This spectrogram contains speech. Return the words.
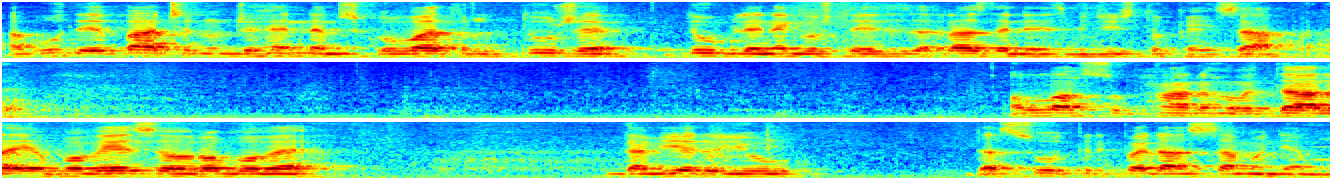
a bude bačen u džehennemsku vatru duže, dublje nego što je razdeljen između istoka i zapada. Allah subhanahu wa ta'ala je obavezao robove da vjeruju da sud pripada samo njemu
